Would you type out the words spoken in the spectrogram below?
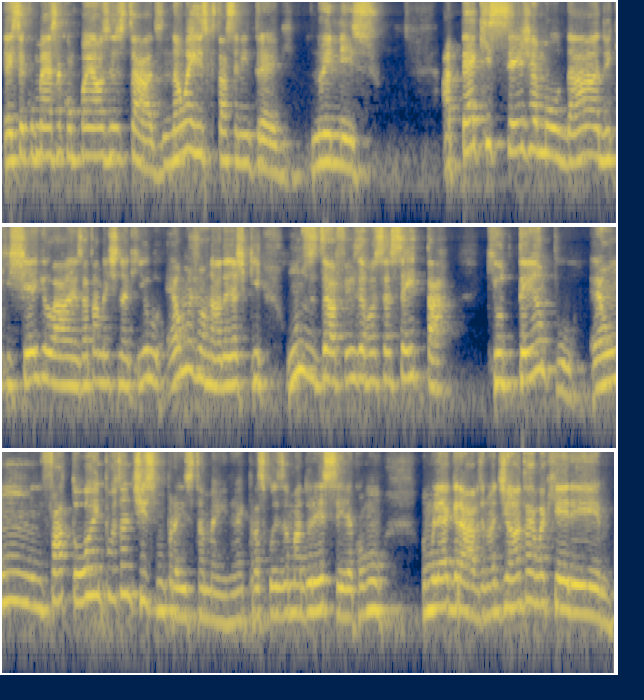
E aí você começa a acompanhar os resultados. Não é isso que está sendo entregue no início até que seja moldado e que chegue lá exatamente naquilo, é uma jornada. E acho que um dos desafios é você aceitar que o tempo é um fator importantíssimo para isso também, né? Para as coisas amadurecerem. É como uma mulher grávida, não adianta ela querer.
